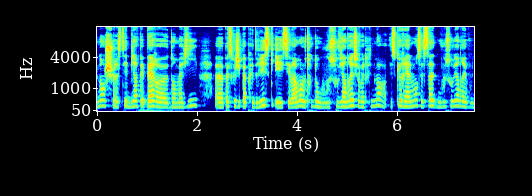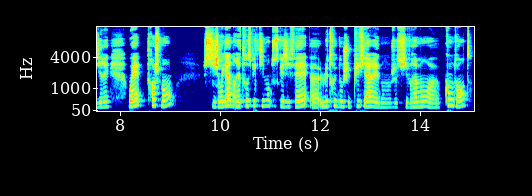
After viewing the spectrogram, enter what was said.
non, je suis restée bien pépère dans ma vie parce que j'ai pas pris de risque et c'est vraiment le truc dont vous vous souviendrez sur votre ligne mort. Est-ce que réellement c'est ça que vous vous souviendrez? Vous direz, ouais, franchement, si je regarde rétrospectivement tout ce que j'ai fait, euh, le truc dont je suis plus fière et dont je suis vraiment euh, contente,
